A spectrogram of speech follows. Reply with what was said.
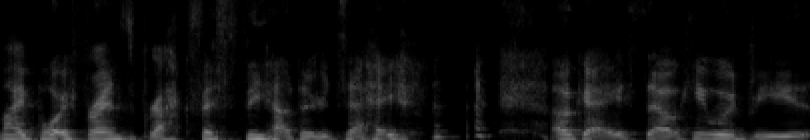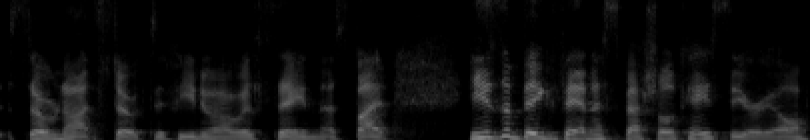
my boyfriend's breakfast the other day. okay, so he would be so not stoked if he knew I was saying this, but he's a big fan of Special K cereal.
